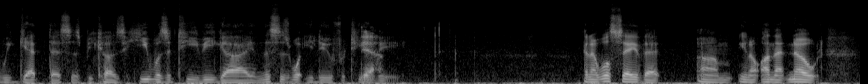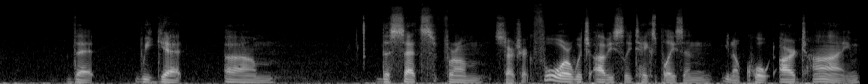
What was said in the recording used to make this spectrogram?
we get this is because he was a TV guy, and this is what you do for TV. Yeah. And I will say that, um, you know, on that note, that we get um, the sets from Star Trek 4, which obviously takes place in, you know, quote, our time,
